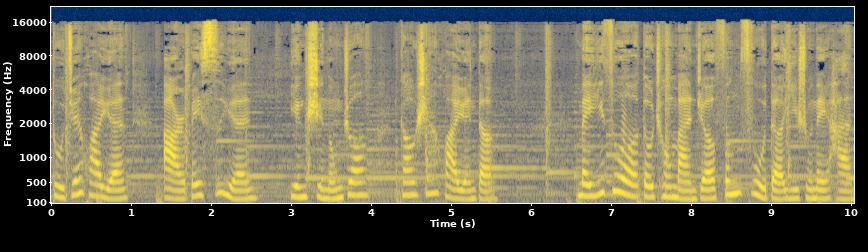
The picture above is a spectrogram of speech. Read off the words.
杜鹃花园、阿尔卑斯园、英式农庄、高山花园等，每一座都充满着丰富的艺术内涵。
